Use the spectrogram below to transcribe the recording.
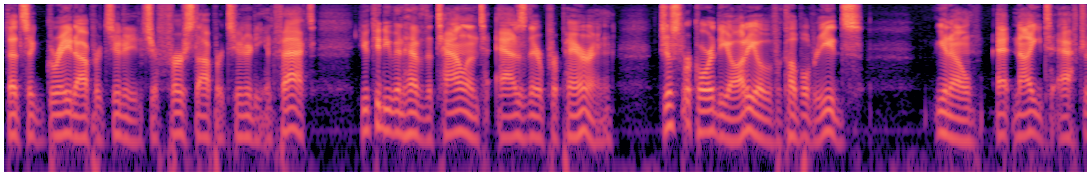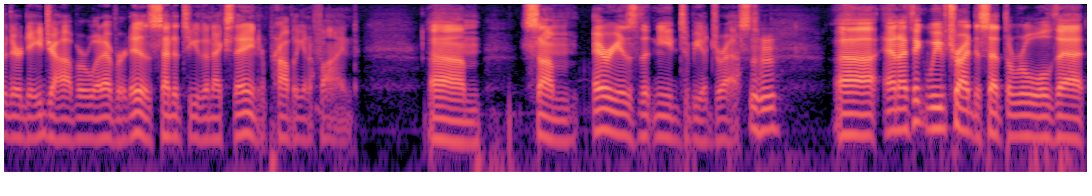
that's a great opportunity. It's your first opportunity. In fact, you could even have the talent as they're preparing, just record the audio of a couple reads, you know, at night after their day job or whatever it is, send it to you the next day, and you're probably going to find um, some areas that need to be addressed. Uh, and I think we've tried to set the rule that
